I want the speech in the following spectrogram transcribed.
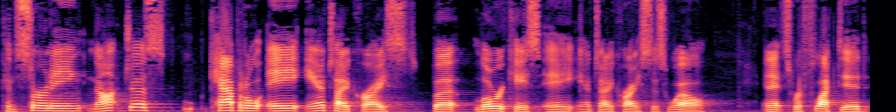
concerning not just capital A Antichrist, but lowercase a Antichrist as well. And it's reflected,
